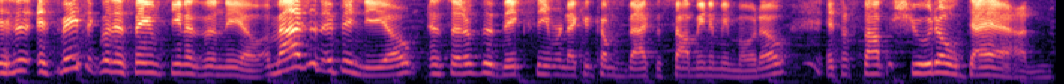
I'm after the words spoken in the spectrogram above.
It's basically the same scene as in Neo. Imagine if in Neo, instead of the big scene where Neku comes back to stop Minamimoto, it's a stop Shuto Dan.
